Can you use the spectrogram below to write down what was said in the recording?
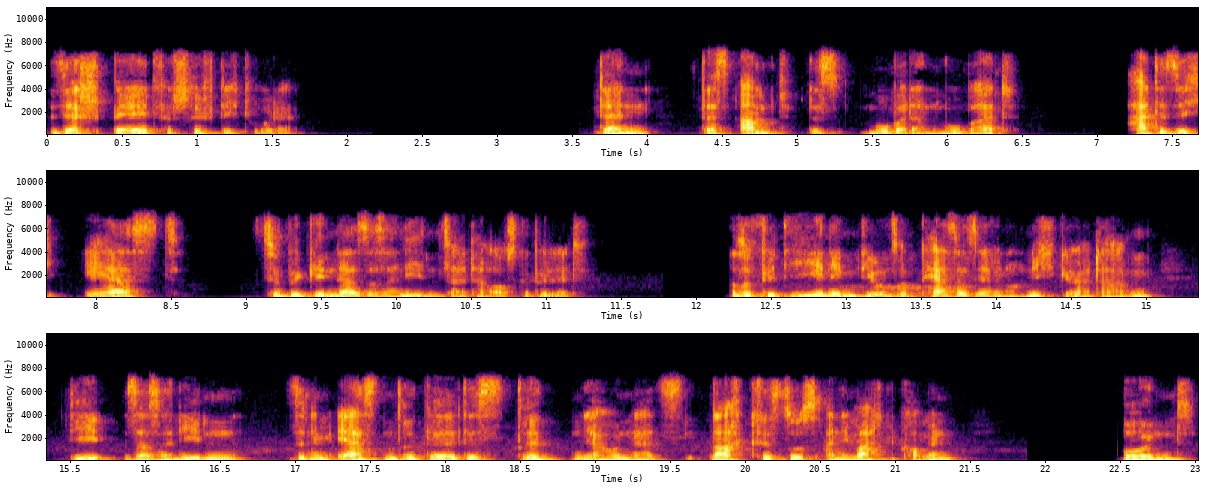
sehr spät verschriftlicht wurde. Denn das Amt des Mobadan Mobad hatte sich erst zu Beginn der Sassanidenzeit herausgebildet. Also für diejenigen, die unsere Perser-Serie noch nicht gehört haben, die Sassaniden sind im ersten Drittel des dritten Jahrhunderts nach Christus an die Macht gekommen. Und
